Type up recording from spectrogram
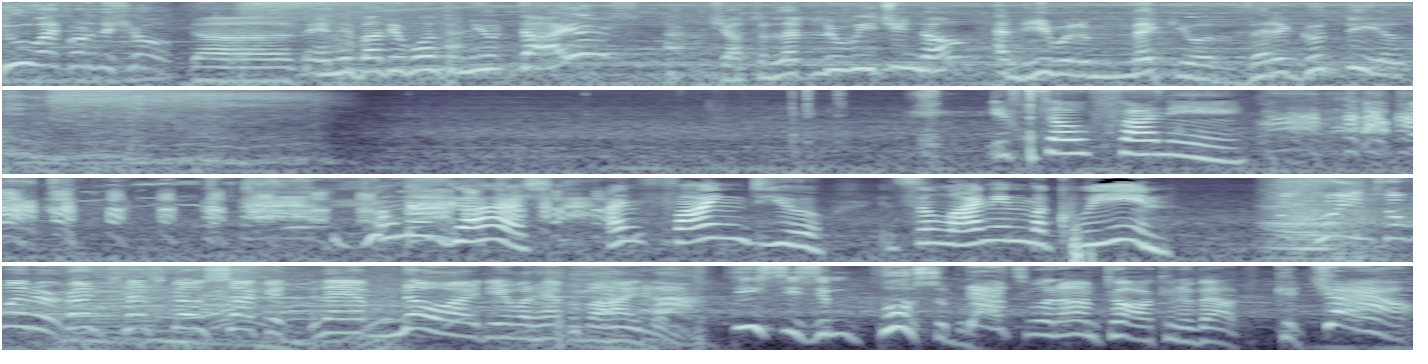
two for the show. Does anybody want new tires? Just let Luigi know, and he will make you a very good deal. It's so funny. Oh my gosh, I find you. It's the Lightning McQueen. McQueen's the winner. Francesco's second, and they have no idea what happened behind them. This is impossible. That's what I'm talking about. Ka-chow!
